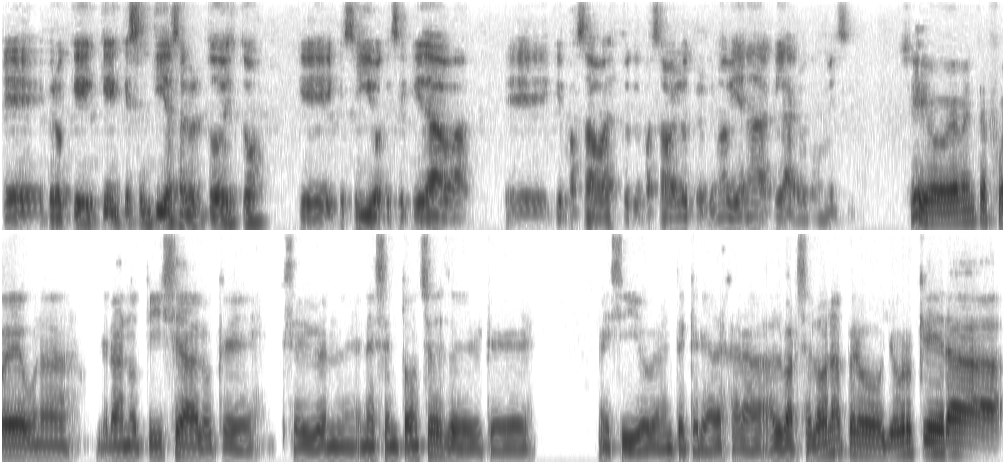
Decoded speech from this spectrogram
eh, pero ¿qué, ¿qué, sentías al ver todo esto? Que, que se iba, que se quedaba, eh, que pasaba esto, que pasaba el otro, que no había nada claro con Messi. Sí, obviamente fue una gran noticia lo que se vivió en, ese entonces, de que Messi obviamente quería dejar al Barcelona, pero yo creo que era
